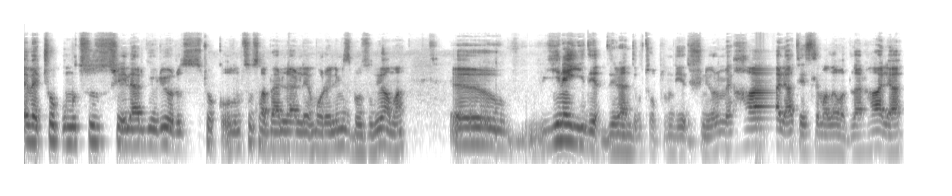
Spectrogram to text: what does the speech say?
evet çok umutsuz şeyler görüyoruz. Çok olumsuz haberlerle moralimiz bozuluyor ama yine iyi direndi bu toplum diye düşünüyorum ve hala teslim alamadılar. Hala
